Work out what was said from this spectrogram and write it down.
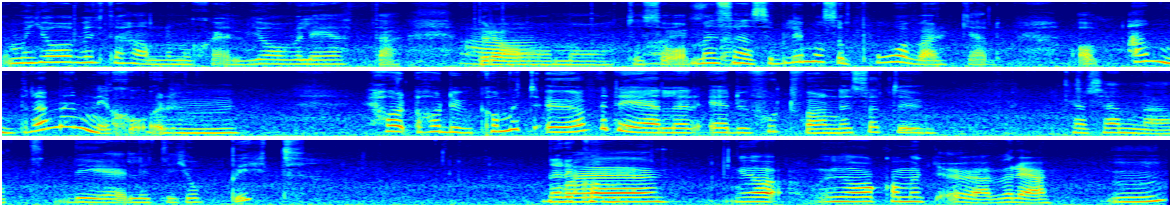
ja, men jag vill ta hand om mig själv, jag vill äta bra Ja. mat och Ja, så. just men sen så blir man så påverkad av andra människor. Mm. Har, har du kommit över det eller är du fortfarande så att du kan känna att det är lite jobbigt? När det kom... Nej, jag, jag har kommit över det. Mm.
